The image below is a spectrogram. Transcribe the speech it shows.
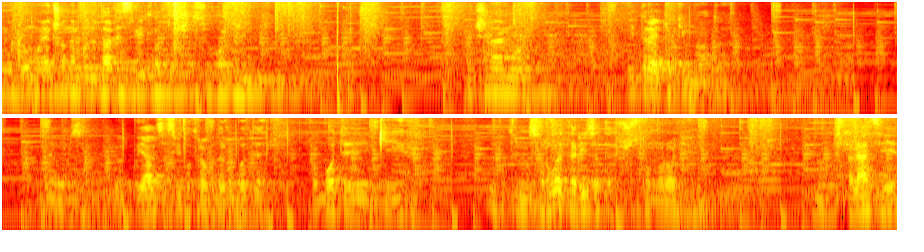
Ну, тому, якщо не буде далі світла, то ще сьогодні почнемо і третю кімнату. Дивимося. Як Появиться світло, треба буде робити роботи, які Ну, потрібно сверлити, різати в шостому роді. Ну, інсталяції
